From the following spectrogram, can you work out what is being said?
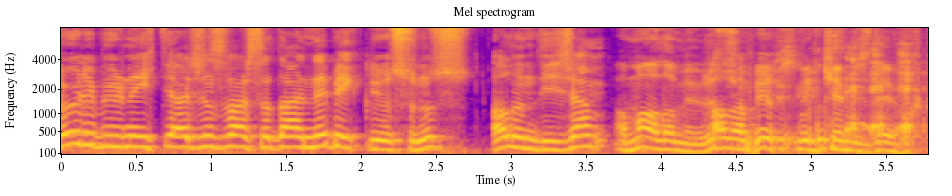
böyle bir ürüne ihtiyacınız varsa daha ne bekliyorsunuz? Alın diyeceğim. Ama alamıyoruz. Alamıyorsunuz. Çünkü ülkemizde yok.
